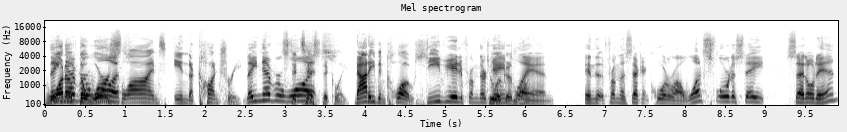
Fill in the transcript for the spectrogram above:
They One of the worst lines in the country, They never statistically. Not even close. deviated from their game plan in the, from the second quarter on. Once Florida State settled in,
